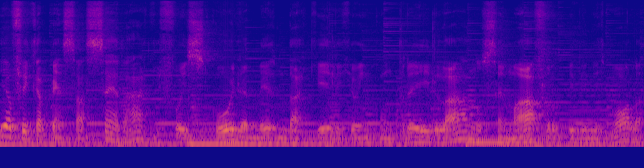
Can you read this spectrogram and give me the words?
E eu fico a pensar, será que foi escolha mesmo daquele que eu encontrei lá no semáforo pedindo esmola?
